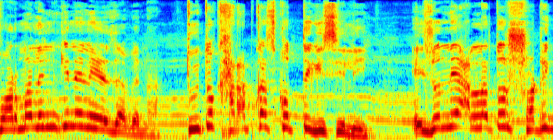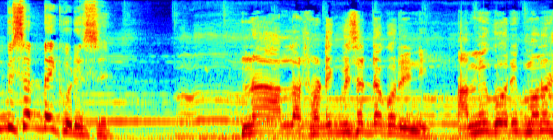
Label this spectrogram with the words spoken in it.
ফরমালিন কিনে নিয়ে যাবে না। তুই তো খারাপ কাজ করতে গেছিলি। এই জন্য আল্লাহ তোর সঠিক বিচারটাই করেছে। না আল্লাহ সঠিক বিচারটা করিনি। আমি গরিব মানুষ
